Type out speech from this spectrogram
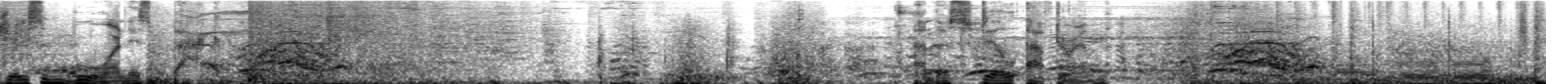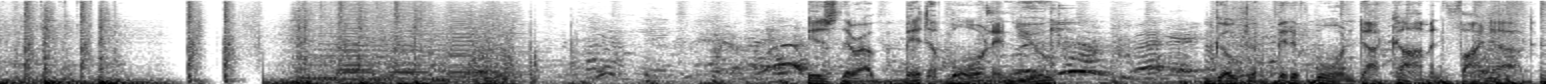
Jason Bourne is back. And they're still after him. Is there a bit of Bourne in you? Go to bitofbourne.com and find out.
